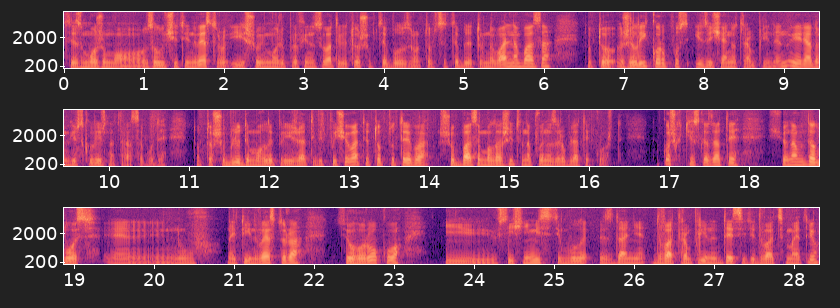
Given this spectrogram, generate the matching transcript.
це зможемо залучити інвестору і що він може профінансувати для того, щоб це було зроблено. Тобто це буде тренувальна база, тобто жилий корпус і, звичайно, трампліни. Ну і рядом гірськолижна траса буде. Тобто, щоб люди могли приїжджати відпочивати, тобто треба, щоб база могла жити, вона повинна заробляти кошти. Також хотів сказати, що нам вдалося е, ну, знайти інвестора цього року. І в січні місяці були здані два трампліни 10 і 20 метрів.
